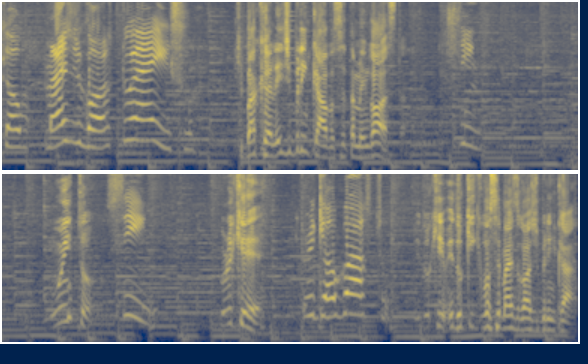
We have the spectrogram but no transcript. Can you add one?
que eu mais gosto é isso. Que bacana. E de brincar, você também gosta? Sim. Muito? Sim. Por quê? Porque eu gosto E do que, e do que, que você mais gosta de brincar?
